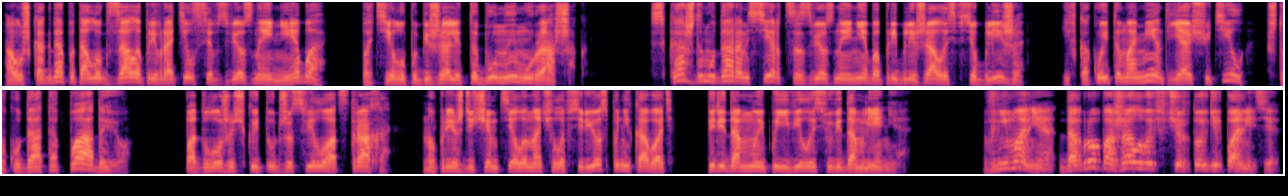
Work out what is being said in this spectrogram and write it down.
А уж когда потолок зала превратился в звездное небо, по телу побежали табуны мурашек. С каждым ударом сердца звездное небо приближалось все ближе, и в какой-то момент я ощутил, что куда-то падаю. Под ложечкой тут же свело от страха, но прежде чем тело начало всерьез паниковать, передо мной появилось уведомление. Внимание! Добро пожаловать в чертоги памяти.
